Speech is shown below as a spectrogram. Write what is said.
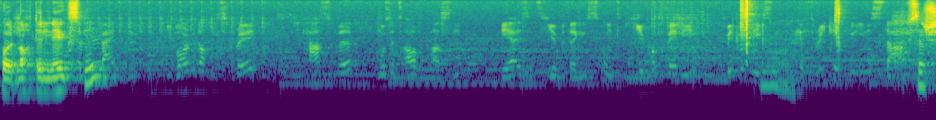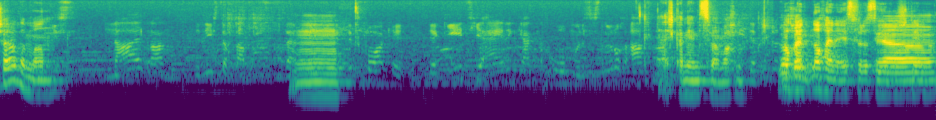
holt noch den nächsten. Die wollen noch gesprayt. Kasper muss jetzt aufpassen. Ist jetzt hier bedrängt und hier kommt Benny mit dem nächsten. Der 3K für ihn ist da. Bisschen schade, Mann. Ist nahe dran. Der nächste Platz ist sein mit 4K. Der geht hier einen Gang nach oben und es ist nur noch 8. Ja, ich kann hier nichts mehr machen. Noch ein, noch ein Ace für das hier Ja,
